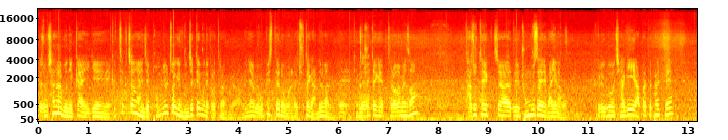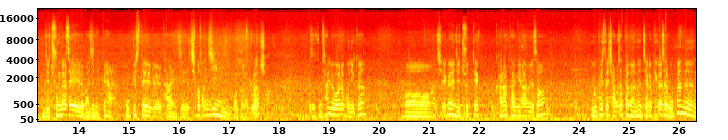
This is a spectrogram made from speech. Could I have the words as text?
좀 찾아보니까 이게 그 특정한 이제 법률적인 문제 때문에 그렇더라고요. 왜냐하면 오피스텔은 원래 주택이 안 들어가는데 걔가 네. 주택에 들어가면서 다주택자들 종부세 많이 나고 그리고 자기 아파트 팔 때 이제 중과세를 맞으니까 오피스텔을 다 이제 집어 던진 거더라고요. 그렇죠 그래서 좀 살려고 하려 보니까 어 제가 이제 주택 갈아타기를 하면서 이 오피스텔 잘못 샀다가는 제가 비과세를 못 받는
